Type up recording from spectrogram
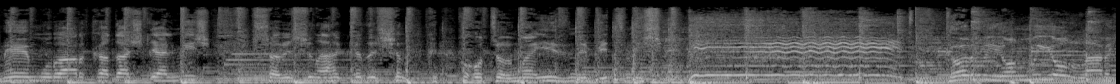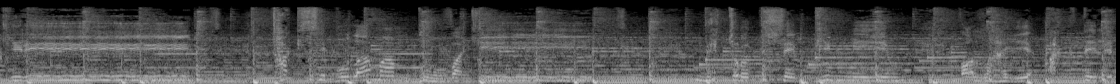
Memur arkadaş gelmiş. Sarışın arkadaşın Oturma izni bitmiş. Görmüyor mu yollar kilit? Taksi bulamam bu vakit. Metrobüse binmeyeyim Vallahi akbelim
